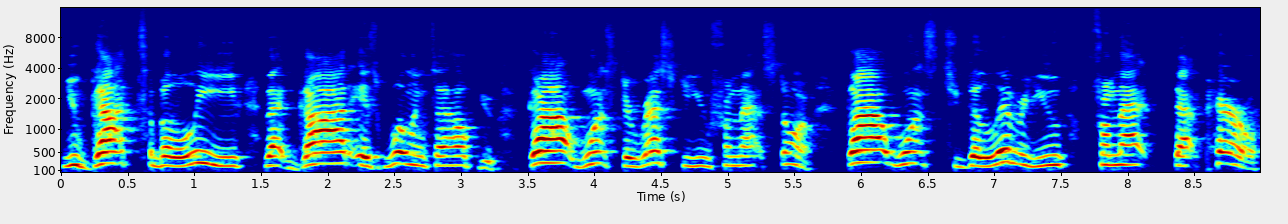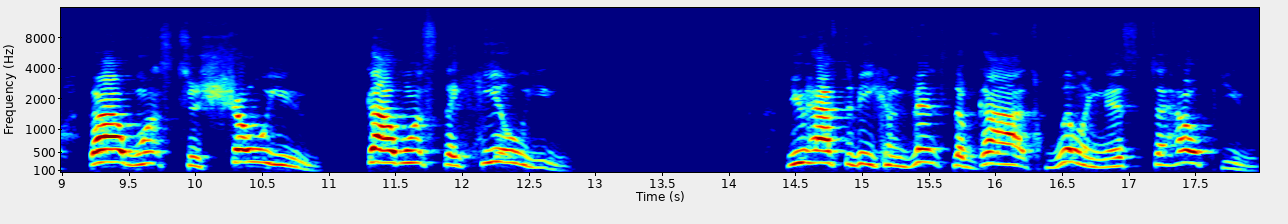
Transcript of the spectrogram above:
you got to believe that God is willing to help you. God wants to rescue you from that storm. God wants to deliver you from that, that peril. God wants to show you. God wants to heal you. You have to be convinced of God's willingness to help you.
